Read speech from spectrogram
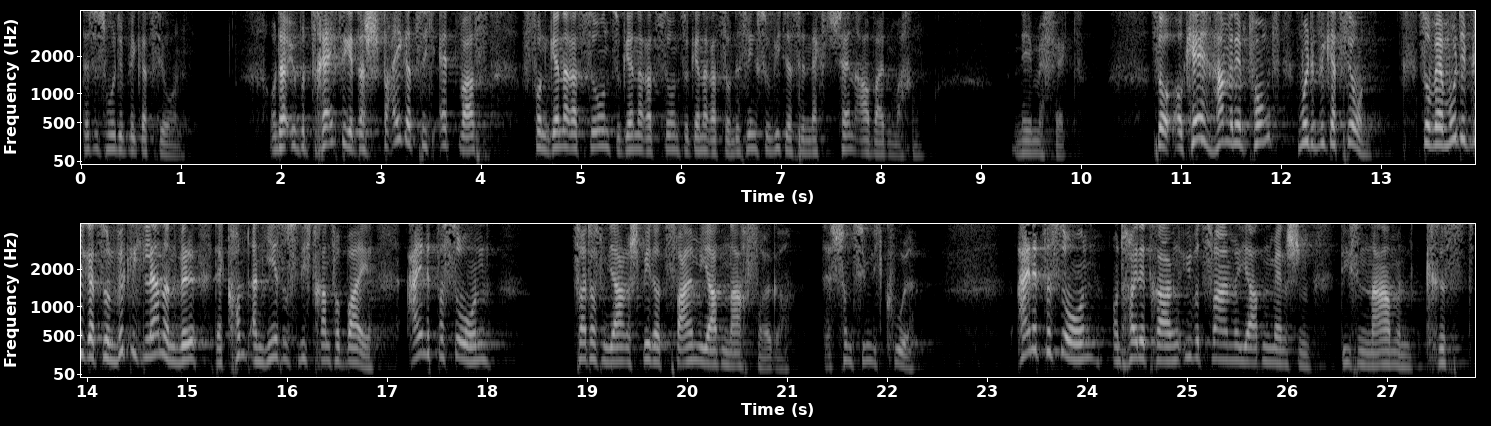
Das ist Multiplikation. Und da überträgt sich, da steigert sich etwas von Generation zu Generation zu Generation. Deswegen ist es so wichtig, dass wir Next-Gen-Arbeiten machen. Nebeneffekt. So, okay, haben wir den Punkt Multiplikation. So, wer Multiplikation wirklich lernen will, der kommt an Jesus nicht dran vorbei. Eine Person, 2000 Jahre später, zwei Milliarden Nachfolger. Das ist schon ziemlich cool. Eine Person und heute tragen über zwei Milliarden Menschen diesen Namen Christ,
